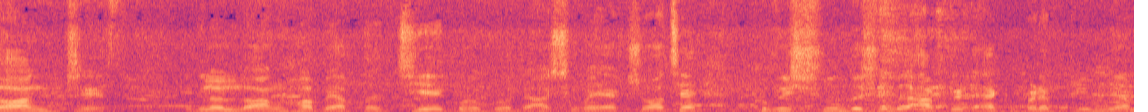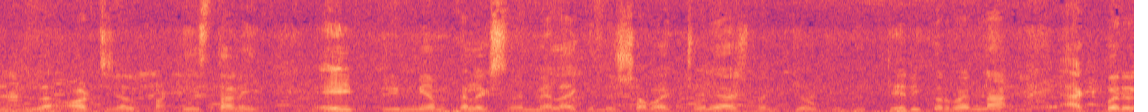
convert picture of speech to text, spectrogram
লং ড্রেস এগুলো লং হবে আপনার যে কোনো গ্রোথে আশি বাই একশো আছে। খুবই সুন্দর সুন্দর আপডেট একবারে প্রিমিয়াম অরিজিনাল পাকিস্তানি। এই প্রিমিয়াম কালেকশনের মেলায় কিন্তু সবাই চলে আসবেন, কেউ কিন্তু দেরি করবেন না। একবারে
